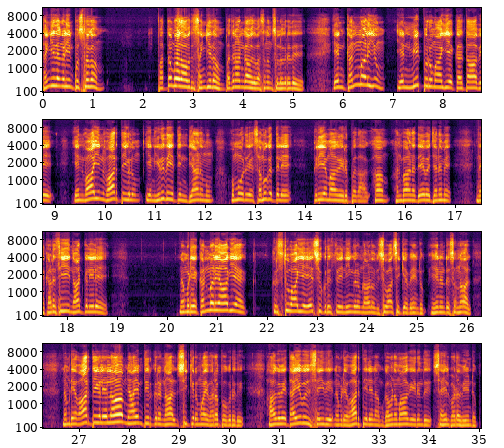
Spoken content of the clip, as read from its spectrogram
சங்கீதங்களின் புஸ்தகம் பத்தொன்பதாவது சங்கீதம் பதினான்காவது வசனம் சொல்லுகிறது என் கண்மலையும் என் மீட்புறமாகிய கர்த்தாவே என் வாயின் வார்த்தைகளும் என் இருதயத்தின் தியானமும் உம்முடைய சமூகத்திலே பிரியமாக இருப்பதாக. ஆம் அன்பான தேவ ஜனமே இந்த கடைசி நாட்களிலே நம்முடைய கண்மலையாகிய கிறிஸ்துவாகிய இயேசு கிறிஸ்துவை நீங்களும் நானும் விசுவாசிக்க வேண்டும். ஏனென்று சொன்னால் நம்முடைய வார்த்தைகளெல்லாம் நியாயம் தீர்க்கிற நாள் சீக்கிரமாய் வரப்போகிறது. ஆகவே தயவு செய்து நம்முடைய வார்த்தையிலே நாம் கவனமாக இருந்து செயல்பட வேண்டும்.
